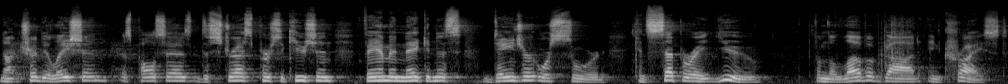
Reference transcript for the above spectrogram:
not tribulation, as Paul says, distress, persecution, famine, nakedness, danger, or sword can separate you from the love of God in Christ,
